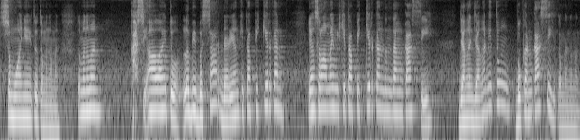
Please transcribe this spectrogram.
Semuanya itu teman-teman. Teman-teman, kasih Allah itu lebih besar dari yang kita pikirkan. Yang selama ini kita pikirkan tentang kasih, jangan-jangan itu bukan kasih teman-teman.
